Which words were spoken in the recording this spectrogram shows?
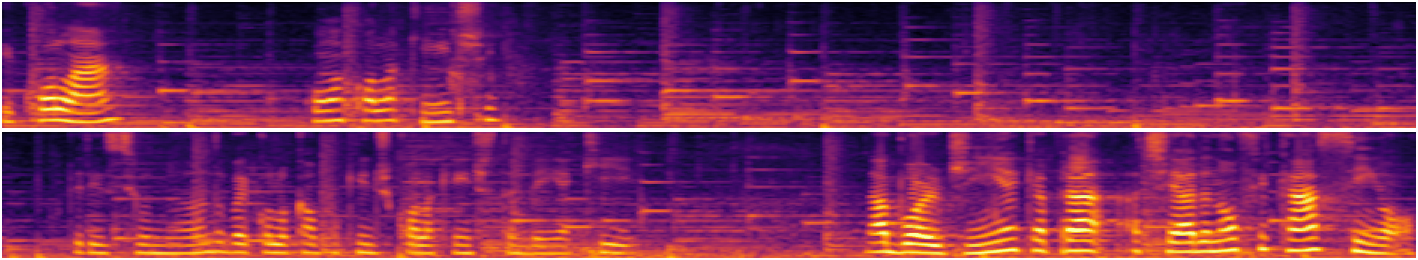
E colar com a cola quente. Pressionando, vai colocar um pouquinho de cola quente também aqui na bordinha, que é pra a tiara não ficar assim, ó,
